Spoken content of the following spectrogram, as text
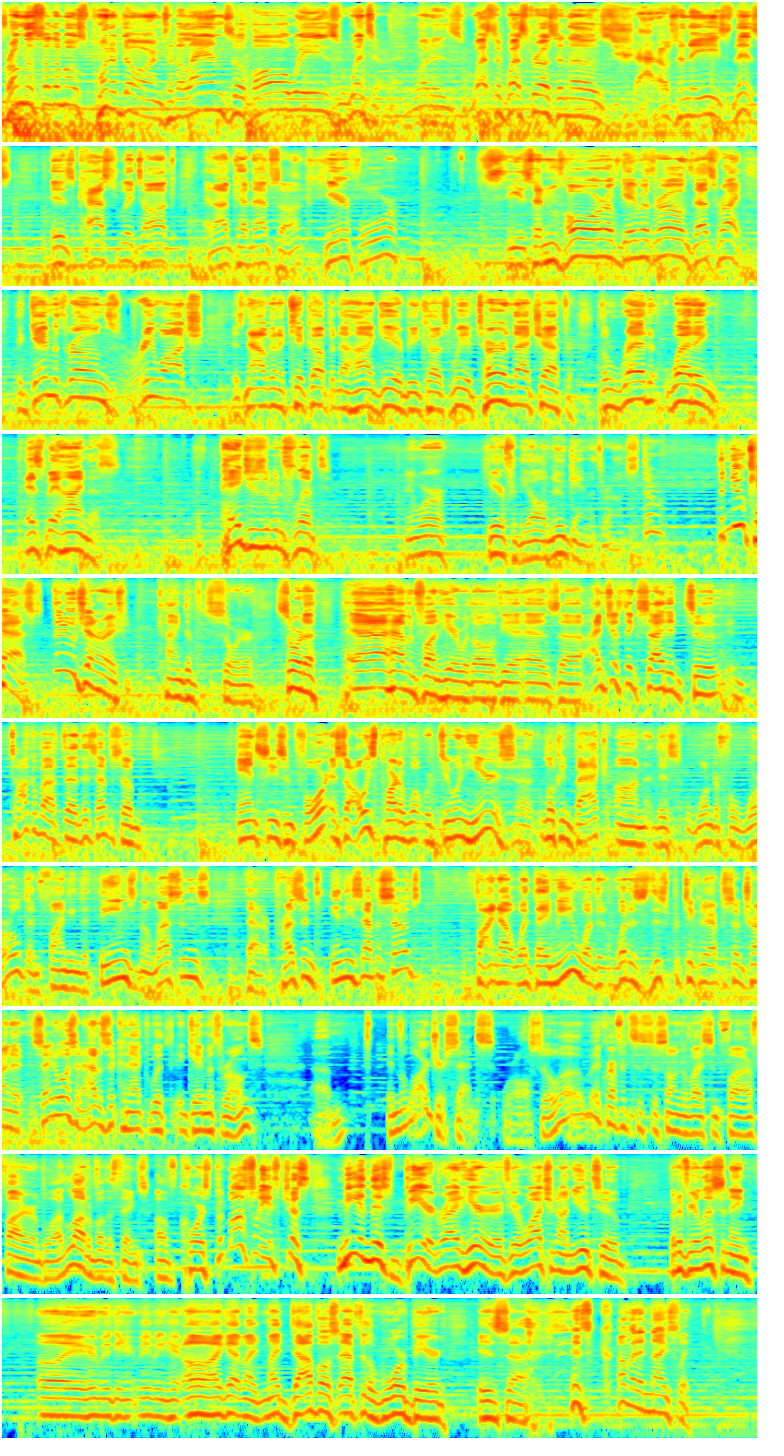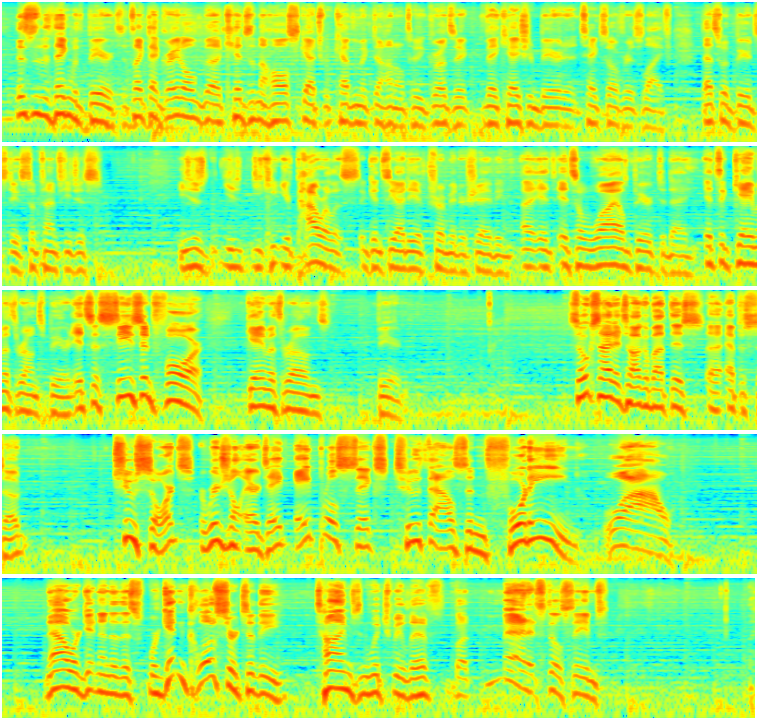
From the southernmost point of Dorne to the lands of always winter, and what is west of Westeros and those shadows in the east, this is Casterly Talk, and I'm Ken Napzok, here for season four of Game of Thrones. That's right, the Game of Thrones rewatch is now going to kick up into high gear because we have turned that chapter. The Red Wedding is behind us. The pages have been flipped, and we're here for the all new Game of Thrones. The, the new cast, the new generation. Kind of, sort of, sort of uh, having fun here with all of you as uh, I'm just excited to talk about uh, this episode and season four. As always, part of what we're doing here is uh, looking back on this wonderful world and finding the themes and the lessons that are present in these episodes. Find out what they mean. What what is this particular episode trying to say to us, and how does it connect with Game of Thrones? Um, in the larger sense, we'll also uh, make references to Song of Ice and Fire, Fire and Blood, a lot of other things, of course. But mostly, it's just me and this beard right here. If you're watching on YouTube, but if you're listening, Oh, here we can hear, maybe we can hear. Oh, I got my my Davos after the war beard is uh, is coming in nicely. This is the thing with beards. It's like that great old uh, Kids in the Hall sketch with Kevin McDonald, who grows a vacation beard and it takes over his life. That's what beards do. Sometimes you just you just you, you you're powerless against the idea of trimming or shaving. Uh, it, it's a wild beard today. It's a Game of Thrones beard. It's a season four Game of Thrones beard. So excited to talk about this uh, episode. Two Swords, original air date April 6, 2014. Wow. Now we're getting into this. We're getting closer to the times in which we live, but man, it still seems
